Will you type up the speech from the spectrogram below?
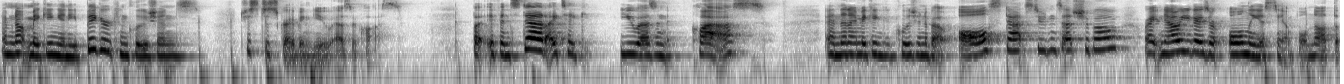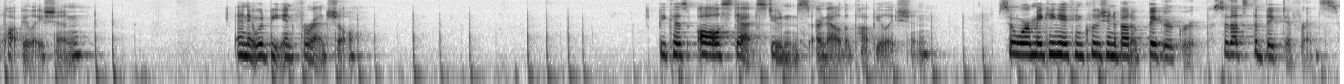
I'm not making any bigger conclusions, just describing you as a class. But if instead I take you as a class and then I make a conclusion about all stat students at Chabot, right now you guys are only a sample, not the population and it would be inferential because all stat students are now the population. So we're making a conclusion about a bigger group. So that's the big difference.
